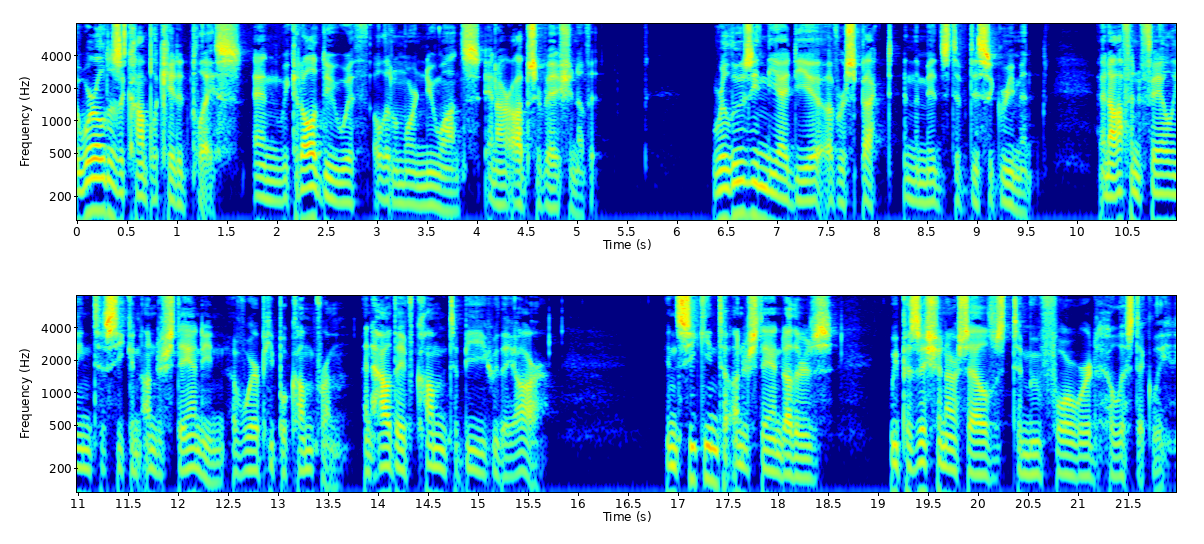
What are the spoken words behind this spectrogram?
The world is a complicated place, and we could all do with a little more nuance in our observation of it. We're losing the idea of respect in the midst of disagreement, and often failing to seek an understanding of where people come from and how they've come to be who they are. In seeking to understand others, we position ourselves to move forward holistically.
